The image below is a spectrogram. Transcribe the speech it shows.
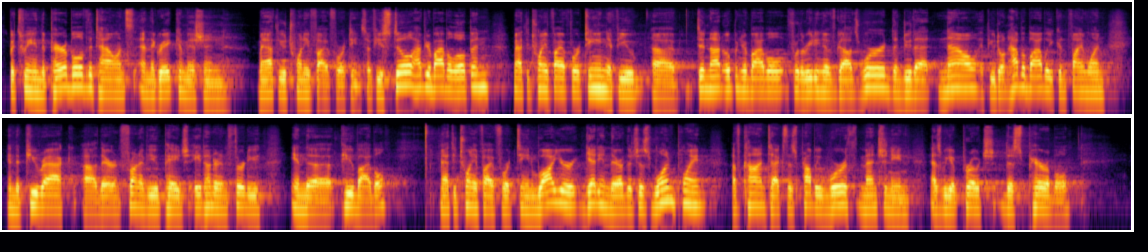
between the parable of the talents and the Great Commission, Matthew 25, 14. So if you still have your Bible open, Matthew 25, 14, if you uh, did not open your Bible for the reading of God's Word, then do that now. If you don't have a Bible, you can find one in the pew rack uh, there in front of you, page 830 in the Pew Bible, Matthew 25, 14. While you're getting there, there's just one point of context that's probably worth mentioning as we approach this parable.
